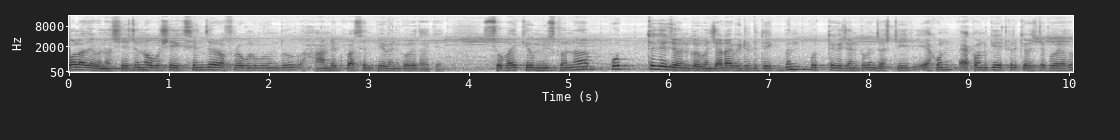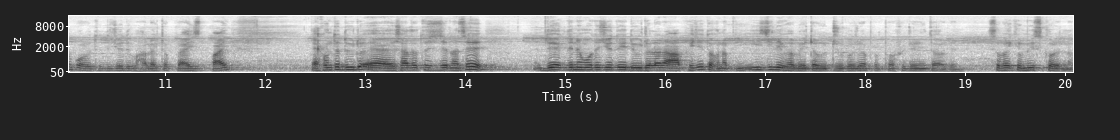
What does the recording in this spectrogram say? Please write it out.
বলা যাবে না। সেই জন্য অবশ্যই এক্সচেঞ্জার অফারগুলো কিন্তু হান্ড্রেড পার্সেন্ট পেমেন্ট করে থাকে। সো ভাই, কেউ মিস করেন না। প্রত্যেকে জয়েন করবেন। যারা ভিডিওটি দেখবেন, প্রত্যেকে জয়েন করবেন। জাস্ট এখন অ্যাকাউন্ট ক্রিয়েট করে কেওয়াইসিটা করে রাখুন পরবর্তীতে যদি ভালো একটা প্রাইস পাই এখন তো দুইটা সাতাত্তর সিজন আছে। দু একদিনের মধ্যে যদি দুই ডলার আপ হয়ে যায়, তখন আপনি ইজিলিভাবে এটা উইথড্র করে আপনার প্রফিটে নিতে পারবেন। সবাইকে মিস করেন না,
